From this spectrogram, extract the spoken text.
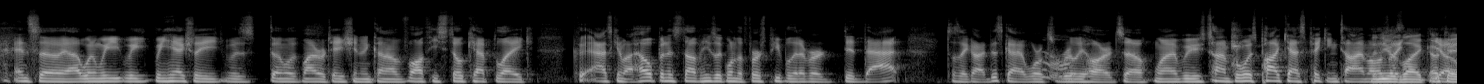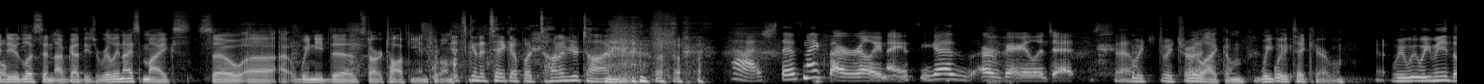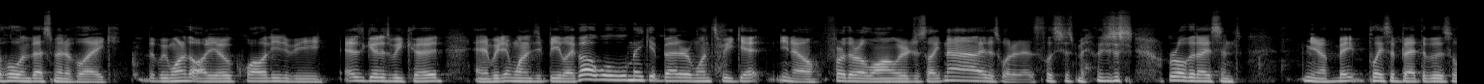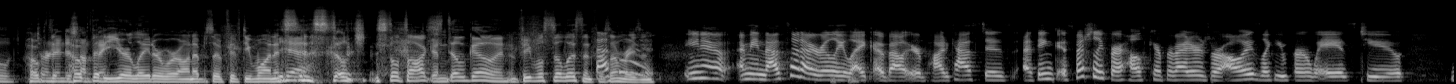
and so yeah, when we, we when he actually was done with my rotation and kind of off, he still kept like asking about helping and stuff, and he's like one of the first people that ever did that. So I was like, all right, this guy works really hard. So when it was time for was podcast picking time, I And was, he was like, okay, yo, dude, listen, I've got these really nice mics, so uh, we need to start talking into them. It's gonna take up a ton of your time. gosh those mics are really nice you guys are very legit Yeah, we we try. We like them. We, we We- take care of them. We, we we made the whole investment of like that we wanted the audio quality to be as good as we could, and we didn't want it to be like, oh, well, we'll make it better once we get you know further along. We were just like, nah, it is what it is. Let's just ma- let's just roll the dice and you know make, place a bet that this will Hope, turn that, into hope something. that a year later we're on episode 51 and, Yeah. and still still talking. Still going. and people still listen for That's some what- reason. You know, I mean, that's what I really like about your podcast is I think especially for healthcare providers, we're always looking for ways to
